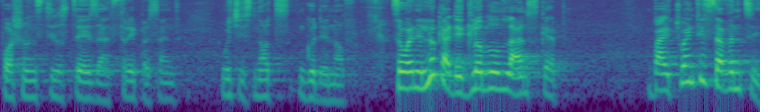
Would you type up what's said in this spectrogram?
portion still stays at 3%, which is not good enough. So when you look at the global landscape, by 2070,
